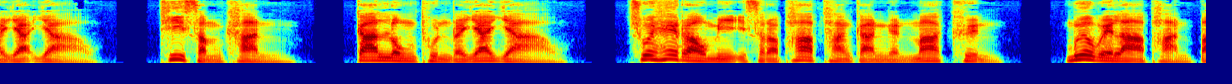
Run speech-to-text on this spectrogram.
ระยะยาว ที่สำคัญ การลงทุนระยะยาว ช่วยให้เรามีอิสรภาพทางการเงินมากขึ้น เมื่อเวลาผ่านไป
